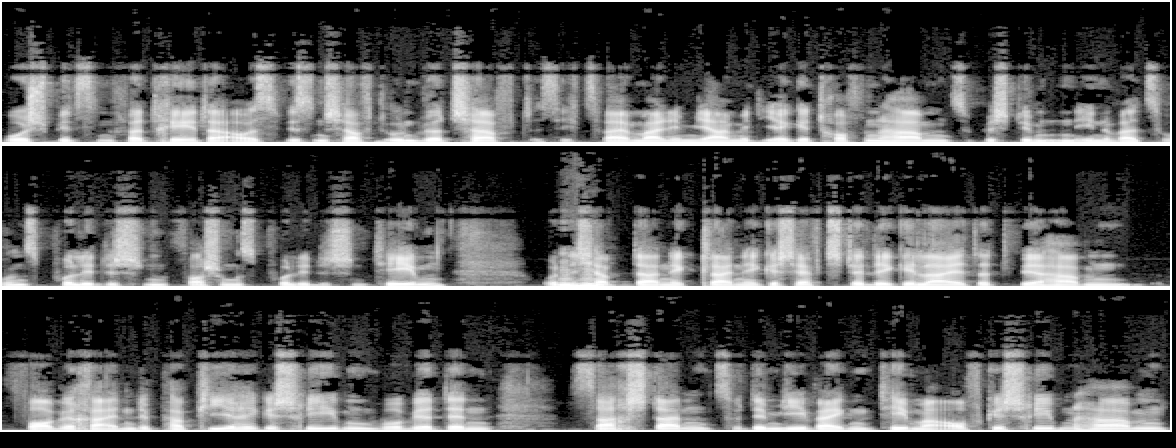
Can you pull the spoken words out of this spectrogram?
wo Spitzenvertreter aus Wissenschaft und Wirtschaft sich zweimal im Jahr mit ihr getroffen haben zu bestimmten innovationspolitischen, forschungspolitischen Themen. Und mhm. ich habe da eine kleine Geschäftsstelle geleitet. Wir haben vorbereitende Papiere geschrieben, wo wir den Sachstand zu dem jeweiligen Thema aufgeschrieben haben,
